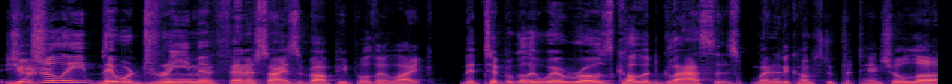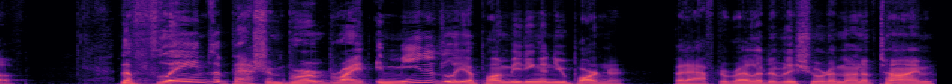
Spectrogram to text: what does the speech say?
Usually, they will dream and fantasize about people they like. They typically wear rose colored glasses when it comes to potential love. The flames of passion burn bright immediately upon meeting a new partner, but after a relatively short amount of time,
